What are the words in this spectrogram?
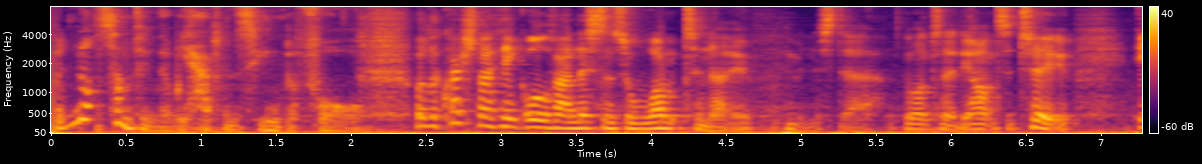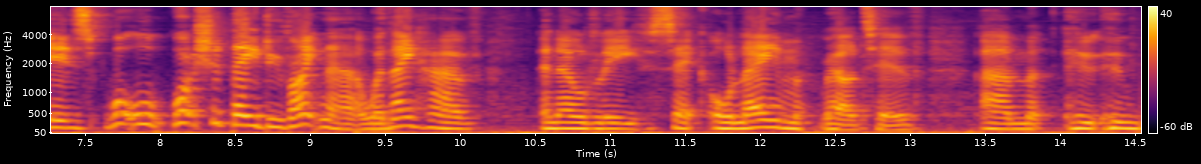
but not something that we haven't seen before. Well, the question I think all of our listeners will want to know, Minister, want to know the answer to, is what what should they do right now where they have an elderly, sick, or lame relative um, who who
